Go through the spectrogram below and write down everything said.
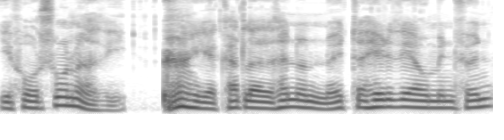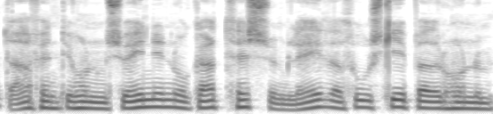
Ég fór svona að því. Ég kallaði þennan nautahyrði á minn fund, afhendi honum sveinin og gatt þess um leið að þú skipaður honum,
